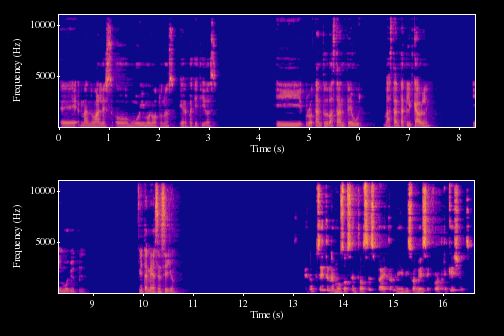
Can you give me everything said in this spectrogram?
eh, manuales o muy monótonas y repetitivas. Y por lo tanto es bastante, bastante aplicable y muy útil. Y también es sencillo. Bueno, pues ahí tenemos dos entonces, Python y Visual Basic for Applications.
